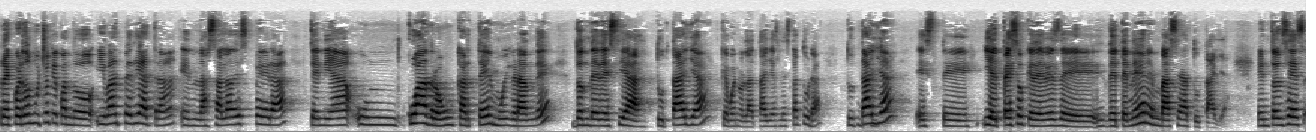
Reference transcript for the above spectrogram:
recuerdo mucho que cuando iba al pediatra, en la sala de espera, tenía un cuadro, un cartel muy grande, donde decía tu talla, que bueno, la talla es la estatura, tu talla, este, y el peso que debes de, de tener en base a tu talla. Entonces,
